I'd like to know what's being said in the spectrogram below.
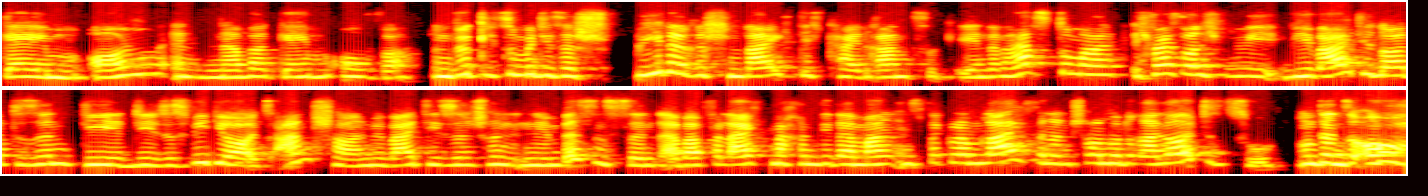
game on and never game over. Und wirklich so mit dieser spielerischen Leichtigkeit ranzugehen. Dann hast du mal, ich weiß auch nicht, wie, wie weit die Leute sind, die, die das Video jetzt anschauen, wie weit die sind schon in dem Business sind, aber vielleicht machen die da mal Instagram Live und dann schauen nur drei Leute zu. Und dann so, oh,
